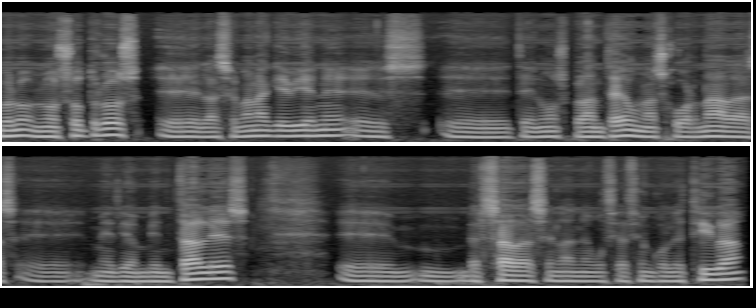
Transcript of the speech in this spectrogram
Bueno, nosotros eh, la semana que viene es, eh, tenemos planteado unas jornadas eh, medioambientales versadas en la negociación colectiva,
